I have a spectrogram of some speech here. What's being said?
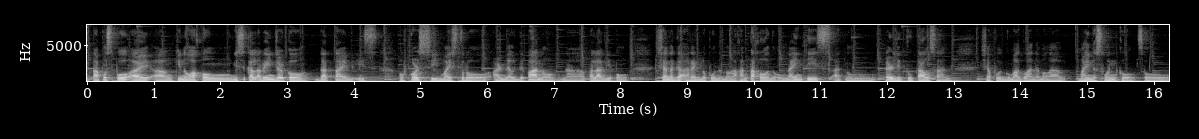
At tapos po ay ang kinuha kong musical arranger ko that time is of course si Maestro Arnel Depano na palagi pong siya nag-aareglo po ng mga kanta ko noong 90s at noong early 2000. Siya po yung gumagawa ng mga minus one ko. So,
